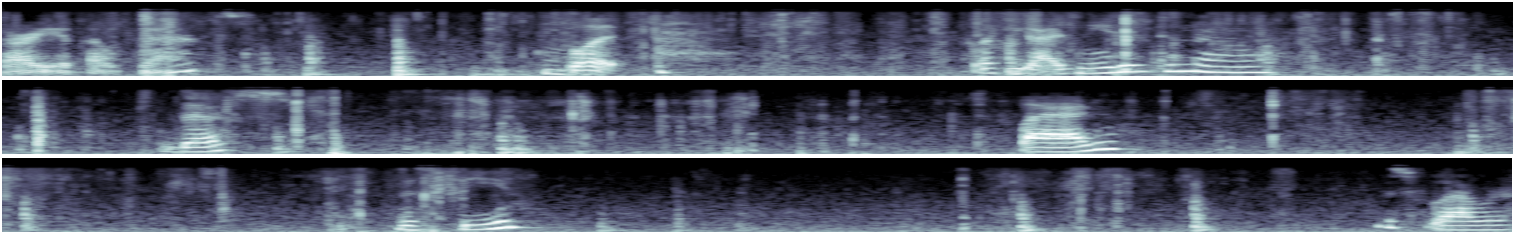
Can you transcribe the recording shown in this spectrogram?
Sorry about that. But, like you guys needed to know, this flag, this bee, this flower,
